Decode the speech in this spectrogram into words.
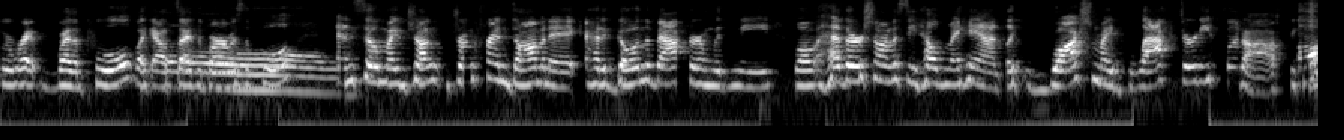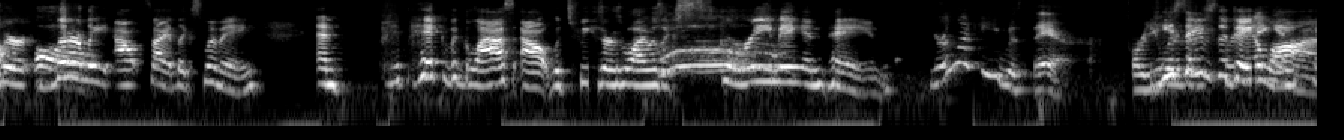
were right by the pool, like outside the bar was the pool. Oh. And so my drunk drunk friend Dominic had to go in the bathroom with me while Heather Shaughnessy held my hand, like wash my black dirty foot off because we were Oh. literally outside like swimming and p- pick the glass out with tweezers while I was like screaming in pain. You're lucky he was there. Or you he saves the day a lot.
